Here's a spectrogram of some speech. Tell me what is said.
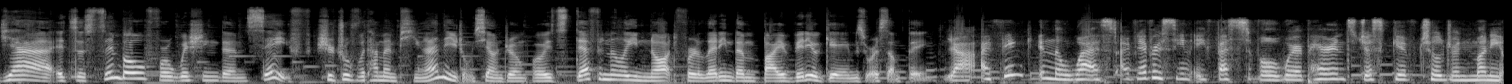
Yeah, it's a symbol for wishing them safe. 是祝福他们平安的一种象征. Well, it's definitely not for letting them buy video games or something. Yeah, I think in the West, I've never seen a festival where parents just give children money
